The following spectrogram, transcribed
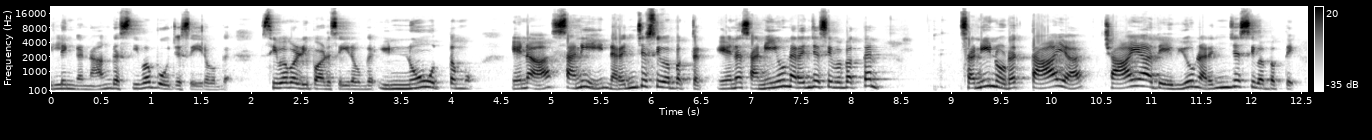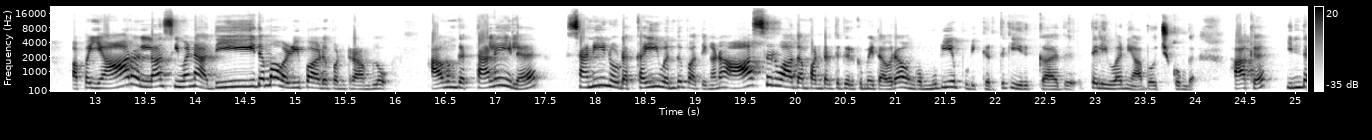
இல்லைங்க நாங்கள் சிவ பூஜை செய்கிறவங்க சிவ வழிபாடு செய்கிறவங்க இன்னும் உத்தமம். ஏன்னா சனி நிறைஞ்ச சிவபக்தன். ஏன்னா சனியும் நிறைஞ்ச சிவபக்தன். சனியினோட தாயார் சாயாதேவியும் நிறைஞ்ச சிவபக்தி. அப்போ யாரெல்லாம் சிவனை அதீதமாக வழிபாடு பண்ணுறாங்களோ அவங்க தலையில் சனியினோட கை வந்து பார்த்திங்கன்னா ஆசிர்வாதம் பண்ணுறதுக்கு இருக்குமே தவிர அவங்க முடிய பிடிக்கிறதுக்கு இருக்காது. தெளிவாக ஞாபகம் வச்சுக்கோங்க. ஆக இந்த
